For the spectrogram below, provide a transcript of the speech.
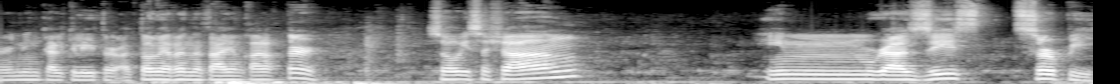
Earning calculator. Ato, meron na tayong character. So, isa siyang Imrazis Serpi.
